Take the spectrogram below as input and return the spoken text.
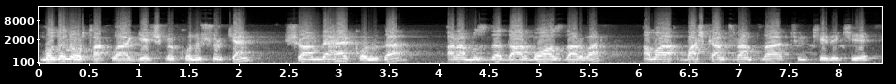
model ortaklığa geçme konuşurken şu anda her konuda aramızda darboğazlar var. Ama Başkan Trump'la Türkiye'deki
